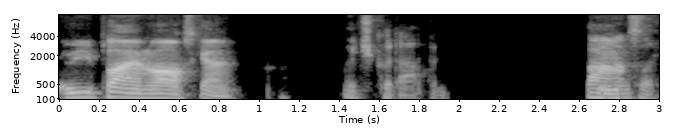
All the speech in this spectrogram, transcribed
Who are you playing last game? which could happen. Barnsley.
